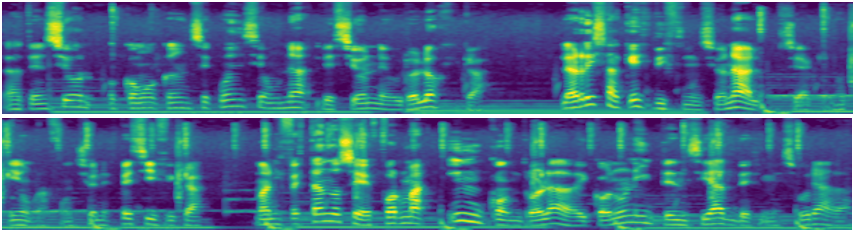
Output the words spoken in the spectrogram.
la tensión o como consecuencia una lesión neurológica. La risa que es disfuncional, o sea que no tiene una función específica, manifestándose de forma incontrolada y con una intensidad desmesurada,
